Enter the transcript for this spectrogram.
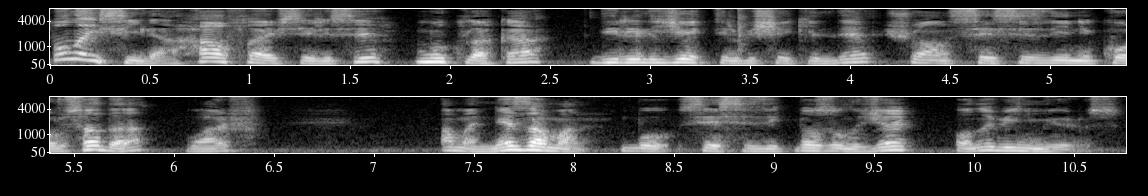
Dolayısıyla Half-Life serisi mutlaka dirilecektir bir şekilde. Şu an sessizliğini korusa da Valve ama ne zaman bu sessizlik bozulacak onu bilmiyoruz.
